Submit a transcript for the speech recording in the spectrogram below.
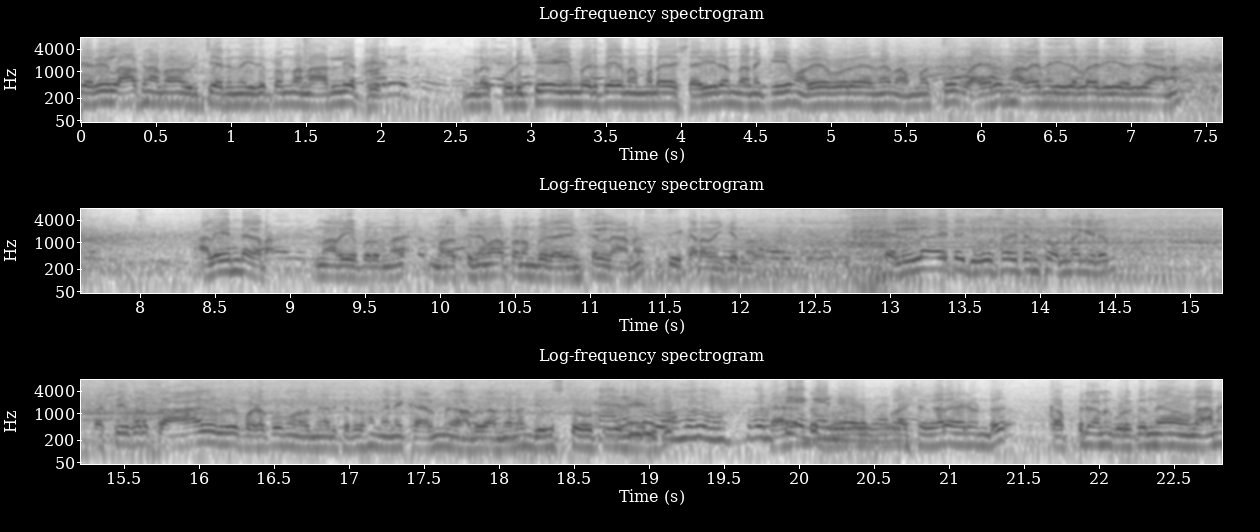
ചെറിയ ഗ്ലാസ്സിനകത്താണ് ഒഴിച്ചിരുന്നത് ഇതിപ്പം പറഞ്ഞാൽ അര ലിറ്റർ നമ്മൾ കുടിച്ചു കഴിയുമ്പോഴത്തേക്ക് നമ്മുടെ ശരീരം തണുക്കുകയും അതേപോലെ തന്നെ നമുക്ക് വയറ് നിറയുന്ന രീതിയിലുള്ള രീതിയിലാണ് അളിയന്റെ കട എന്നറിയപ്പെടുന്ന നമ്മുടെ സിനിമാ പറമ്പ് ജംഗ്ഷനിലാണ് ഈ കട നിൽക്കുന്നത്. എല്ലാ ഐറ്റം ജ്യൂസ് ഐറ്റംസ് ഉണ്ടെങ്കിലും പക്ഷേ ഇവിടെ താഴെ ഒരു കുഴപ്പമെന്ന് പറഞ്ഞാൽ ചില തന്നെ കറണ്ട് കാണുക അന്നേരം ജ്യൂസ് സ്റ്റോക്ക് പക്ഷേ വേറെ കാര്യമുണ്ട്. കപ്പിലാണ് കൊടുക്കുന്നതെന്നുള്ളതാണ്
